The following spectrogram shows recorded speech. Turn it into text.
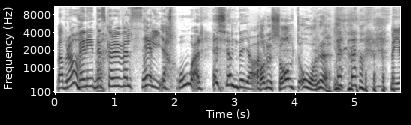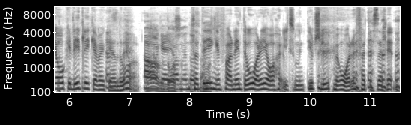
Vad bra. Men inte ska du väl sälja Åre, kände jag. Har du sålt Åre? Men jag åker dit lika mycket ändå. Ja, okej, då ja, så. men då Så att det är ingen fara, det är inte Åre. Jag har liksom inte gjort slut med Åre för att jag säljer en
